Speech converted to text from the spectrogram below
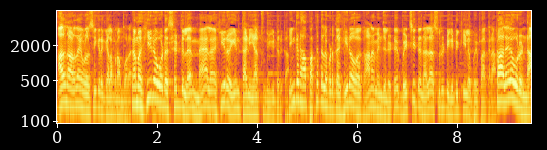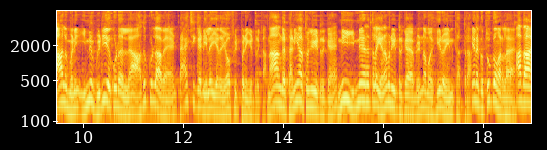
அதனாலதான் இவ்வளவு சீக்கிரம் கிளம்புறான் போறேன் நம்ம ஹீரோவோட ஷெட்ல மேல ஹீரோயின் தனியா தூங்கிக்கிட்டு இருக்கா. எங்கடா பக்கத்துல படுத்த ஹீரோவை காணாமன்னு சொல்லிட்டு பெட்ஷீட்டை நல்லா சுருட்டிக்கிட்டு கீழே போய் பாக்குறா. காலையில ஒரு நாலு மணி இன்னும் விடிய கூட இல்ல அதுக்குள்ள அவன் டாக்ஸி கடியில எதையோ ஃபிட் பண்ணிக்கிட்டு இருக்கான் நான் அங்க தனியா தூங்கிட்டு இருக்கேன். நீ இந்நேரத்துல என்ன பண்ணிட்டு இருக்க? அப்படின்னு நம்ம ஹீரோயின் கத்துறா. எனக்கு தூக்கம் வரல. அதான்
